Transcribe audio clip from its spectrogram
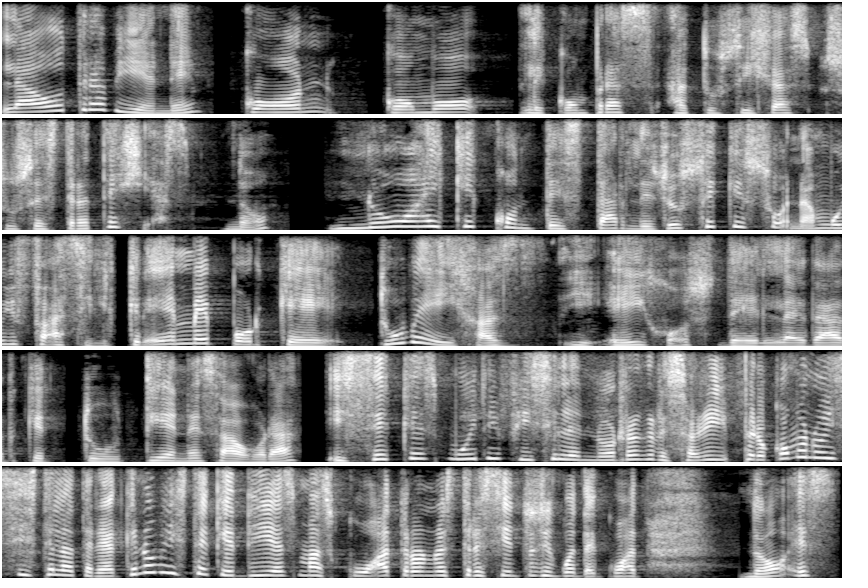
La otra viene con cómo le compras a tus hijas sus estrategias, ¿no? No hay que contestarles. Yo sé que suena muy fácil, créeme porque tuve hijas y, e hijos de la edad que tú tienes ahora y sé que es muy difícil el no regresar y, pero ¿cómo no hiciste la tarea? ¿Qué no viste que 10 más 4 no es 354? No, es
